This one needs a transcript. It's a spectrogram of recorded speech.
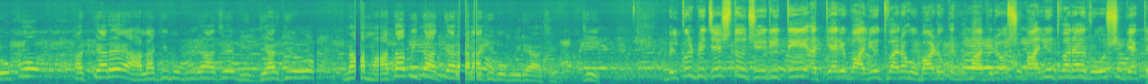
લોકો અત્યારે હાલાકી ભોગવી રહ્યા છે. વિદ્યાર્થીઓના માતા પિતા અત્યારે હાલાકી ભોગવી રહ્યા છે. જી. બિલકુલ બ્રિજેશ, તો જે રીતે અત્યારે વાલીઓ દ્વારા હોબાળો કરવામાં આવી રહ્યો છે, વાલીઓ દ્વારા રોષ વ્યક્ત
